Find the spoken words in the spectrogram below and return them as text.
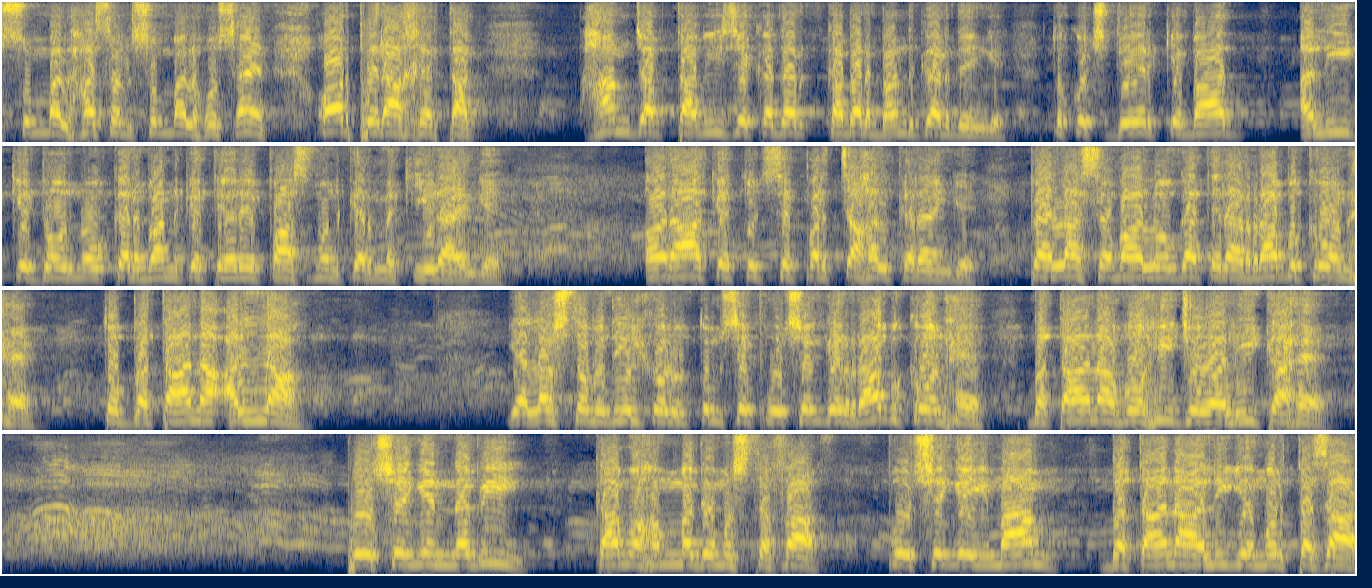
सुम्मल हसन सुम्मल हुसैन और फिर आखिर तक, हम जब तावीज़ कदर, कबर बंद कर देंगे तो कुछ देर के बाद अली के दो नौकर बन के तेरे पास मुनकर नकीर आएँगे और आके तुझसे पर्चा हल कराएँगे। पहला सवाल होगा, तेरा रब कौन है? तो बताना अल्लाह। या लफ्ज तब्दील करूँ, तुमसे पूछेंगे, रब कौन है? बताना वही जो अली का है। पूछेंगे नबी का मोहम्मद मुस्तफ़ा, पूछेंगे इमाम, बताना अली मुर्तजा।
